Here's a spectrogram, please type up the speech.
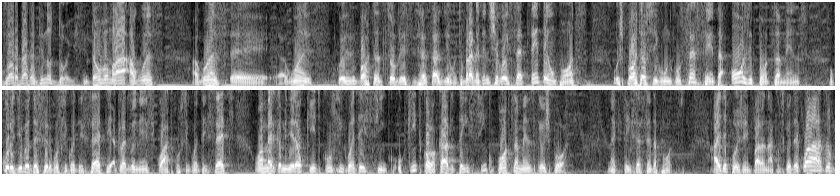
0, Bragantino 2. Então vamos lá, algumas, algumas, é, algumas coisas importantes sobre esses resultados de ontem. O Bragantino chegou em 71 pontos, o Sport é o segundo com 60, 11 pontos a menos. O Curitiba é o terceiro com 57, Atlético Goianiense quarto com 57, o América Mineiro é o quinto com 55. O quinto colocado tem 5 pontos a menos do que o Sport, né, que tem 60 pontos. Aí depois vem Paraná com 54,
